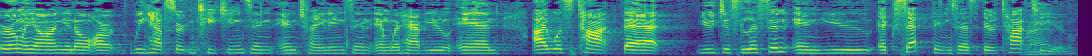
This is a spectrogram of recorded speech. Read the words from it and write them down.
early on, you know, our, we have certain teachings and, and trainings and, and what have you, and I was taught that you just listen and you accept things as they're taught to you.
